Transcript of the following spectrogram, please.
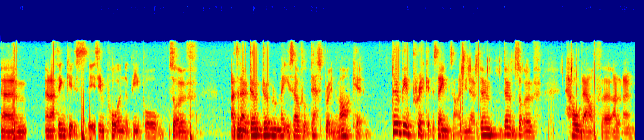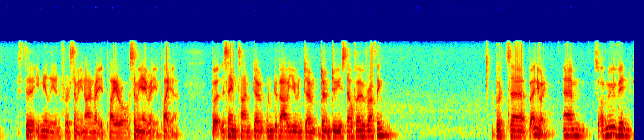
Um, and I think it's it's important that people sort of I don't know, don't don't make yourselves look desperate in the market don't be a prick at the same time. You know, don't don't sort of hold out for I don't know 30 million for a 79 rated player or 78 rated player, but at the same time don't undervalue and don't don't do yourself over. I think. But uh, but anyway, um, sort of moving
